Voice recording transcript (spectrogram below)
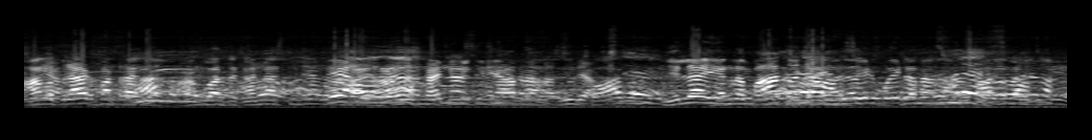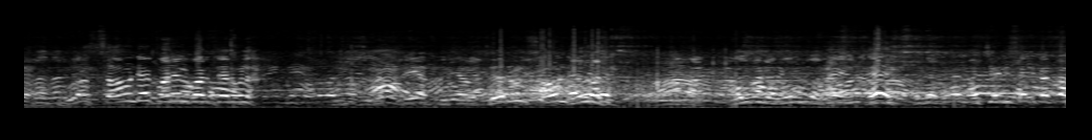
அவங்க பிராட் பண்றாங்க. அவங்க ஒருத்த கண்ணாஸ்தனே இல்ல. எங்களை பார்த்தோன்னே அந்த சைடு போயிட்டாங்க சவுண்டே குறையில் தெருவுல. தெருவில் சவுண்டே சரி சரி கட்டா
